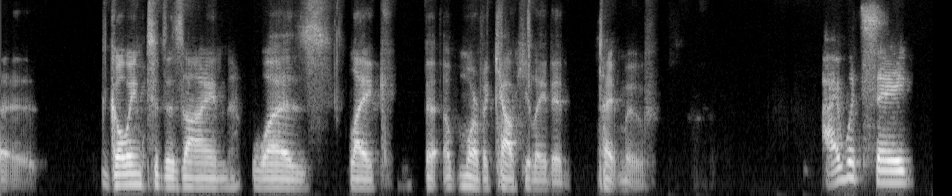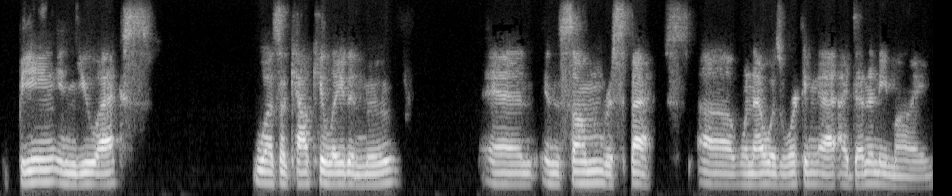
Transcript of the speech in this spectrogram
uh, going to design was like a, a- more of a calculated type move? I would say being in UX was a calculated move. And in some respects, uh, when I was working at Identity Mine,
